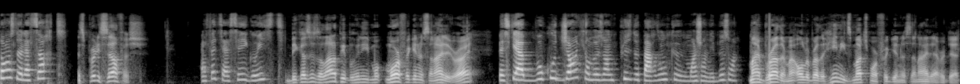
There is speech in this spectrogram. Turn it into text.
pense de la sorte, it's pretty selfish en fait, c'est assez égoïste. because there's a lot of people who need mo- more forgiveness than I do, right? Parce qu'il y a beaucoup de gens qui ont besoin de plus de pardon que moi j'en ai besoin. My brother, my older brother, he needs much more forgiveness than I ever did.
